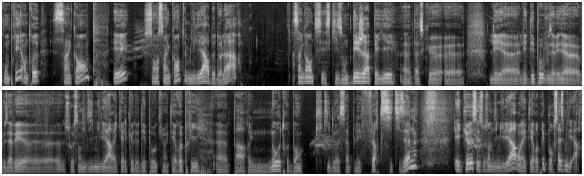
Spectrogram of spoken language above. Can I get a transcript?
compris entre 50 et 150 milliards de dollars. 50, c'est ce qu'ils ont déjà payé euh, parce que euh, les, euh, les, dépôts, vous avez 70 milliards et quelques de dépôts qui ont été repris par une autre banque qui doit s'appeler First Citizen et que ces 70 milliards ont été repris pour 16 milliards.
